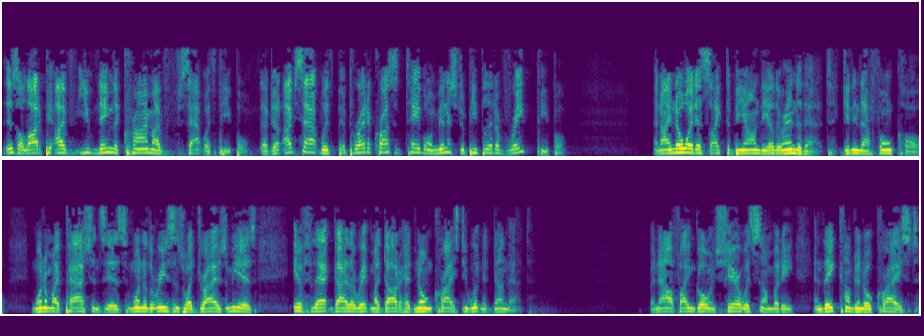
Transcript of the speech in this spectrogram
there's a lot of people. I've you've named the crime. I've sat with people. I've, done, I've sat with right across the table and ministered to people that have raped people, and I know what it's like to be on the other end of that, getting that phone call. One of my passions is one of the reasons what drives me is if that guy that raped my daughter had known Christ, he wouldn't have done that. But now, if I can go and share with somebody and they come to know Christ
